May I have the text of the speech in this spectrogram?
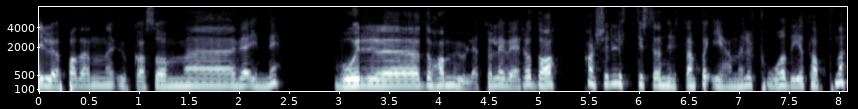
i løpet av den uka som eh, vi er inne i, hvor eh, du har mulighet til å levere. Og da kanskje lykkes den rytteren på én eller to av de etappene.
